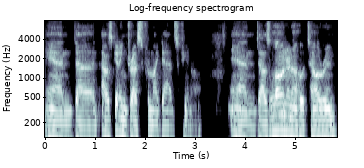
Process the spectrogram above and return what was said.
and uh, I was getting dressed for my dad's funeral. And I was alone in a hotel room,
